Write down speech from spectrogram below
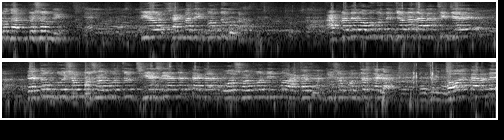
প্রদান প্রসঙ্গে। প্রিয় সাংবাদিক বন্ধুগণ, আপনাদের অবগতির জন্য জানাচ্ছি যে বেতন বৈষম্য সর্বোচ্চ ছিয়াশি হাজার টাকা ও সর্বনিম্ন আট হাজার দুইশো পঞ্চাশ টাকা। হওয়ার কারণে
